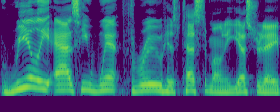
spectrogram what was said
really, as he went through his testimony yesterday,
